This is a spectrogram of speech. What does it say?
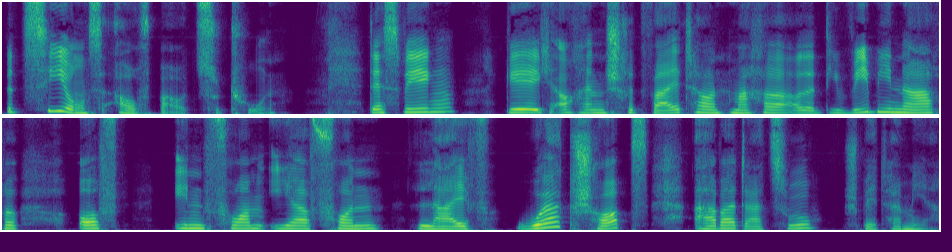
Beziehungsaufbau zu tun. Deswegen gehe ich auch einen Schritt weiter und mache äh, die Webinare oft in Form eher von Live-Workshops, aber dazu später mehr.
